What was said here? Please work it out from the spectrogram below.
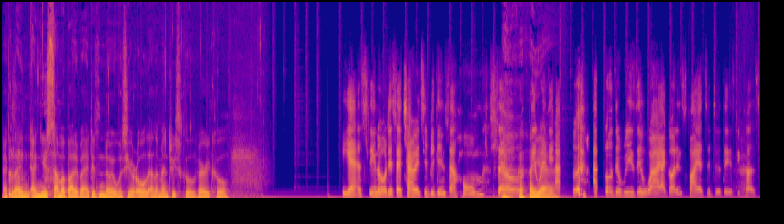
Because I, I knew some about it, but I didn't know it was your old elementary school. Very cool. Yes, you know, they said charity begins at home. So they yeah. were the actual, the reason why I got inspired to do this because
